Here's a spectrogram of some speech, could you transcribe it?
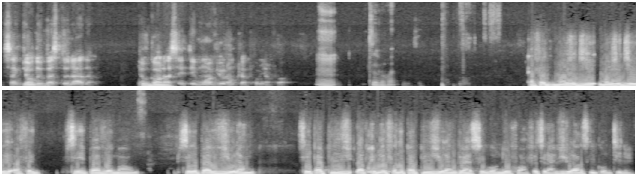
5 heures de bastonnade. Et encore là, ça a été moins violent que la première fois. Mm, c'est vrai. En fait, moi je dirais, moi je dirais, en fait, ce n'est pas vraiment, ce n'est pas violent. C'est pas plus, la première fois n'est pas plus violent que la seconde fois. En fait, c'est la violence qui continue.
